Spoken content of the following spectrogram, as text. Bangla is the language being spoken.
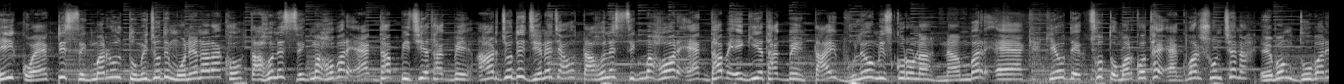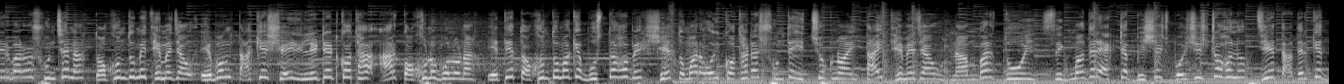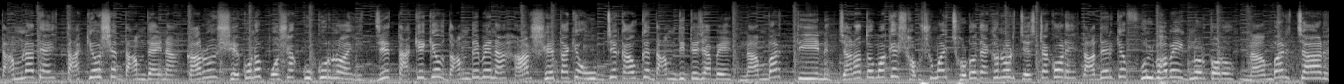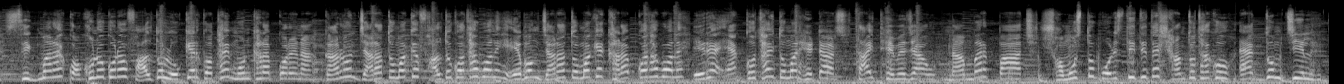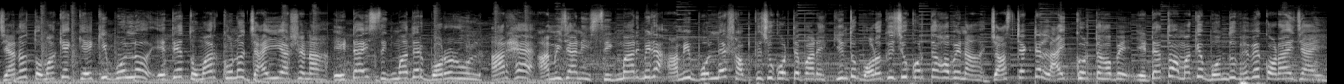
এই কয়েকটি সিগমা রুল তুমি যদি মনে না রাখো, তাহলে সিগমা হবার এক ধাপ পিছিয়ে থাকবে। আর যদি জেনে যাও, তাহলে সিগমা হওয়ার এক ধাপ এগিয়ে থাকবে। তাই ভুলেও মিস করো না। নাম্বার এক, কেউ দেখছ তোমার কথা একবার শুনছে না এবং দুবারের বারও শুনছে না, তখন তুমি থেমে যাও এবং তাকে সেই রিলেটেড কথা আর কখনো বলো না। এতে তখন তোমাকে বুঝতে হবে, সে তোমার ওই কথাটা শুনতে ইচ্ছুক নয়। তাই থেমে যাও। নাম্বার দুই, সিগমাদের একটা বিশেষ বৈশিষ্ট্য হলো, যে তাদেরকে দাম না দেয়, তাকেও সে দাম দেয় না। কারণ সে কোনো পোশাক কুকুর নয় যে তাকে কেউ দাম দেবে না, আর সে তাকে উপজে কাউকে দাম দিতে যাবে। নাম্বার তিন, যারা তোমাকে সবসময় ছোট দেখানোর চেষ্টা করে, তাদেরকে ফুলভাবে ইগনোর করো। নাম্বার চার, সিগমারা কখনো কোনো ফালতু লোকের কথায় মন খারাপ করে না। কারণ যারা তোমাকে ফালতু কথা বলে এবং যারা তোমাকে খারাপ কথা বলে, এরা এক কথায় তোমার হেটার্স তাই থেমে যাও। নাম্বার পাঁচ, সমস্ত পরিস্থিতিতে শান্ত থাকো। একদম চিল যেন তোমাকে কে কি বলল, এতে তোমার কোনো যাই আসে না। এটাই সিগমাদের বড় রুল আর হ্যাঁ আমি জানি, সিগমা আর্মিরা আমি বললে সব কিছু করতে পারে, কিন্তু বড় কিছু করতে হবে না। জাস্ট একটা লাইক করতে হবে, এটা তো আমাকে বন্ধু ভেবে করাই যায়।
